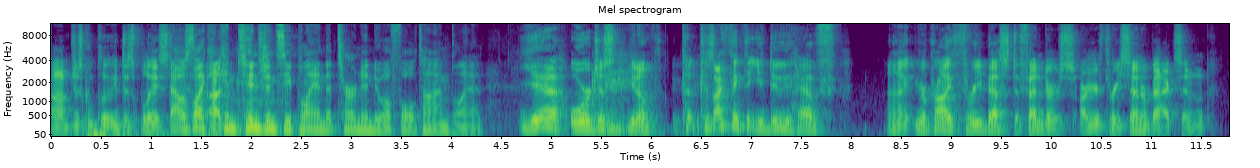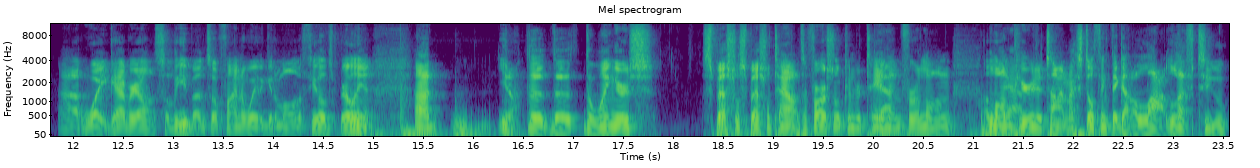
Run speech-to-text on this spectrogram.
um just completely displaced that was like a uh, contingency plan that turned into a full time plan. yeah, or just you know, because I think that you do have uh, your probably three best defenders are your three center backs and uh, White, Gabriel, and Saliba, and so find a way to get them all in the field is brilliant. Uh, you know, the the the wingers, special special talents. If Arsenal can retain Yeah. them for a long a long Yeah. period of time, I still think they got a lot left to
